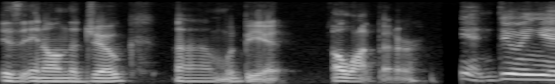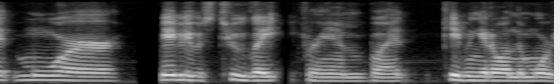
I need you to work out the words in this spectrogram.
is in on the joke um, would be a, a lot better. Yeah, and doing it more. Maybe it was too late for him, but keeping it on the more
